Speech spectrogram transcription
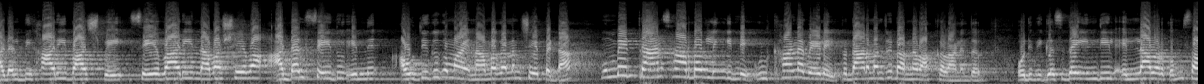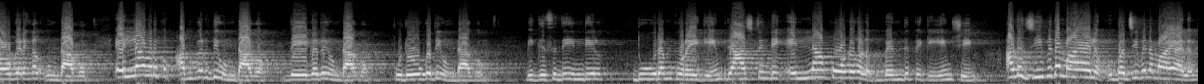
അടൽ ബിഹാരി വാജ്പേയി സേവാരി നവശേവ അടൽ സേതു എന്ന് ഔദ്യോഗികമായി നാമകരണം ചെയ്യപ്പെട്ട മുംബൈ ട്രാൻസ് ഹാർബർ ലിങ്കിന്റെ ഉദ്ഘാടന വേളയിൽ പ്രധാനമന്ത്രി പറഞ്ഞ വാക്കുകളാണിത്. ഒരു വികസിത ഇന്ത്യയിൽ എല്ലാവർക്കും സൗകര്യങ്ങൾ ഉണ്ടാകും. എല്ലാവർക്കും അഭിവൃദ്ധി ഉണ്ടാകും. വേഗത ഉണ്ടാകും പുരോഗതി ഉണ്ടാകും. വികസിത ഇന്ത്യയിൽ ദൂരം കുറയുകയും രാജ്യത്തിന്റെ എല്ലാ കോണുകളും ബന്ധിപ്പിക്കുകയും ചെയ്യും. അത് ജീവിതമായാലും ഉപജീവനമായാലും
